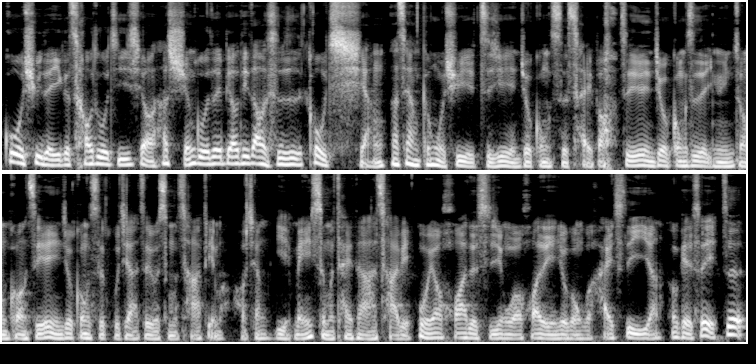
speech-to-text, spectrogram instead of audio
过去的一个操作绩效，他选股这些标的到底是不是够强？那这样跟我去直接研究公司的财报，直接研究公司的营运状况，直接研究公司股价，这有什么差别吗？好像也没什么太大的差别。我要花。的时间我要花的研究功夫还是一样，OK，所以这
